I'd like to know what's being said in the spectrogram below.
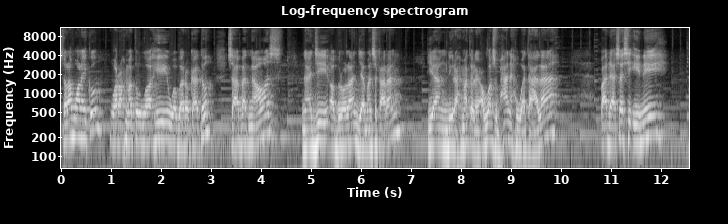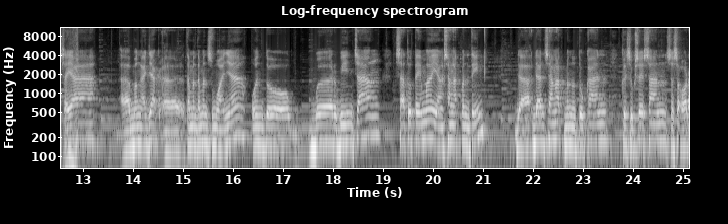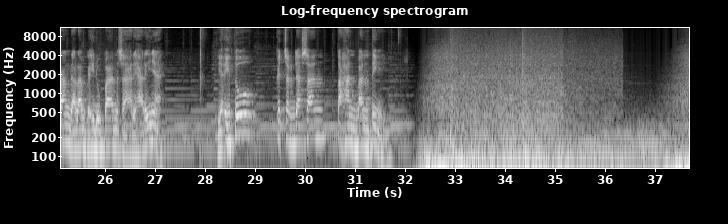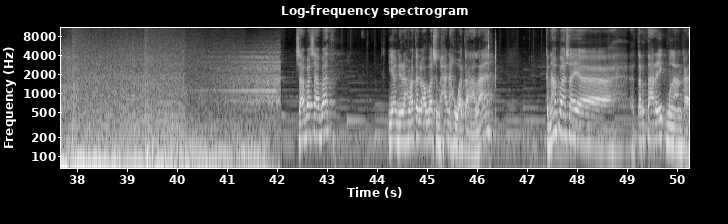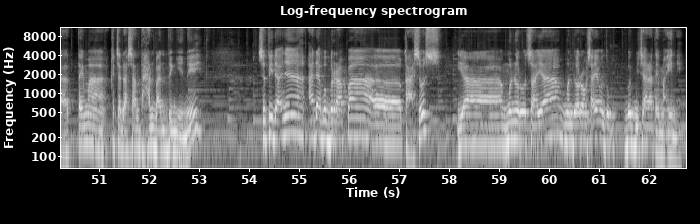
Assalamualaikum warahmatullahi wabarakatuh. Sahabat ngaos Ngaji obrolan zaman sekarang Yang dirahmati oleh Allah subhanahu wa ta'ala. Pada sesi ini Saya uh, mengajak uh, teman-teman uh, semuanya Untuk berbincang Satu tema yang sangat penting dan sangat menentukan kesuksesan seseorang dalam kehidupan sehari-harinya yaitu kecerdasan tahan banting. Sahabat-sahabat yang dirahmati oleh Allah Subhanahu wa taala, kenapa saya tertarik mengangkat tema kecerdasan tahan banting ini? Setidaknya ada beberapa uh, kasus yang menurut saya mendorong saya untuk berbicara tema ini.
